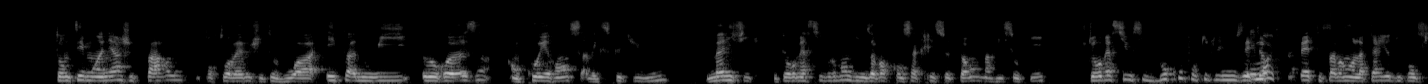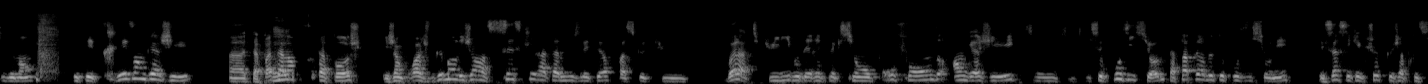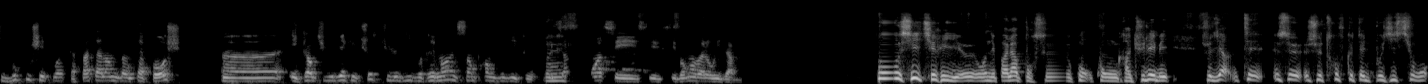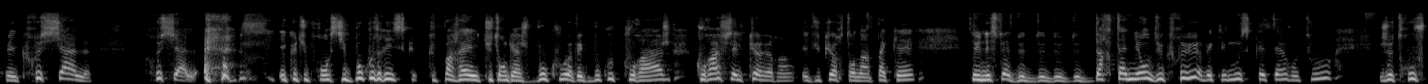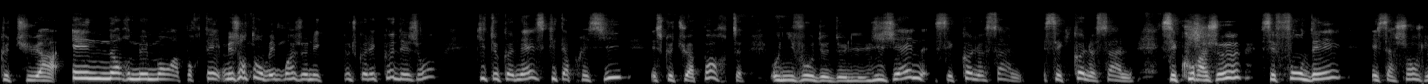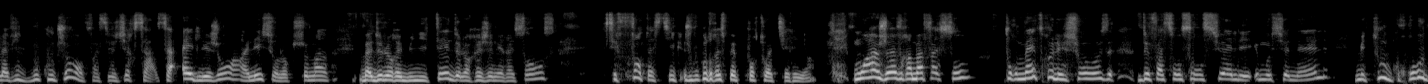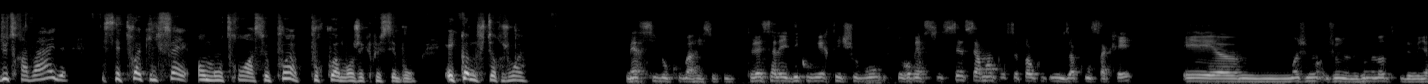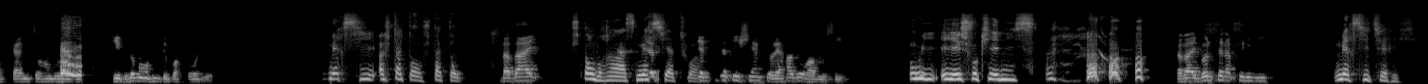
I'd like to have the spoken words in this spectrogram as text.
ton témoignage parle pour toi-même. Je te vois épanouie, heureuse, en cohérence avec ce que tu vis. Magnifique. Je te remercie vraiment de nous avoir consacré ce temps, Marie-Sophie. Je te remercie aussi beaucoup pour toutes les newsletters que tu as faites pendant la période du confinement. Tu étais très engagée. Euh, tu n'as pas ta lampe dans ta poche. Et j'encourage vraiment les gens à s'inscrire à ta newsletter parce que tu, voilà, tu y livres des réflexions profondes, engagées, qui, se positionnent. Tu n'as pas peur de te positionner. Et ça, c'est quelque chose que j'apprécie beaucoup chez toi. Tu n'as pas ta langue dans ta poche. Euh, et quand tu veux dire quelque chose, tu le dis vraiment et sans prendre de détour. Et ça, pour moi, c'est vraiment valorisable. Toi aussi, Thierry, euh, on n'est pas là pour se congratuler, mais je veux dire, je, trouve que tu as une position mais cruciale crucial et que tu prends aussi beaucoup de risques, que pareil, tu t'engages beaucoup avec beaucoup de courage. Courage, c'est le cœur, hein, et du cœur, tu en as un paquet. C'est une espèce de, d'artagnan du cru avec les mousquetaires autour. Je trouve que tu as énormément apporté. Mais j'entends, mais moi, je, n'ai, je connais que des gens qui te connaissent, qui t'apprécient, et ce que tu apportes au niveau de, de l'hygiène, c'est colossal. C'est colossal. C'est courageux, c'est fondé, et ça change la vie de beaucoup de gens. Enfin, c'est dire ça, ça aide les gens à aller sur leur chemin bah, de leur immunité, de leur régénérescence. C'est fantastique. J'ai beaucoup de respect pour toi, Thierry. Hein. Moi, j'œuvre à ma façon pour mettre les choses de façon sensuelle et émotionnelle, mais tout le gros du travail, c'est toi qui le fais en montrant à ce point pourquoi manger cru c'est bon. Et comme je te rejoins. Merci beaucoup, Marie-Sophie. Je te laisse aller découvrir tes chevaux. Je te remercie sincèrement pour ce temps que tu nous as consacré. Et euh, moi, je, me note de venir quand même te rendre. J'ai vraiment envie de voir ton lieu. Merci. Ah, je t'attends, je t'attends. Bye bye. Je t'embrasse. Merci à toi. Il y a tes chiens qui ont l'air adorables aussi. Oui, et qu'il y ait Nice. bye bye. Bonne fin d'après-midi. Merci Thierry.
